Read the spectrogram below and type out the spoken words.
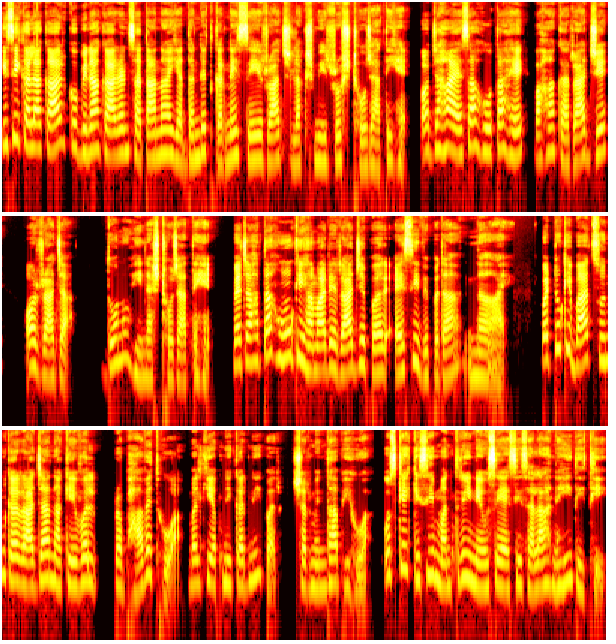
किसी कलाकार को बिना कारण सताना या दंडित करने से राज लक्ष्मी रुष्ट हो जाती है और जहाँ ऐसा होता है, वहाँ का राज्य और राजा दोनों ही नष्ट हो जाते हैं। मैं चाहता हूँ कि हमारे राज्य पर ऐसी विपदा न आए। पट्टू की बात सुनकर राजा न केवल प्रभावित हुआ बल्कि अपनी करनी पर शर्मिंदा भी हुआ। उसके किसी मंत्री ने उसे ऐसी सलाह नहीं दी थी।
